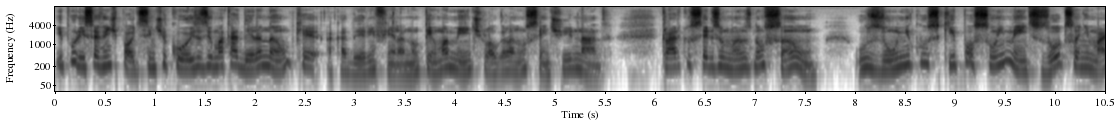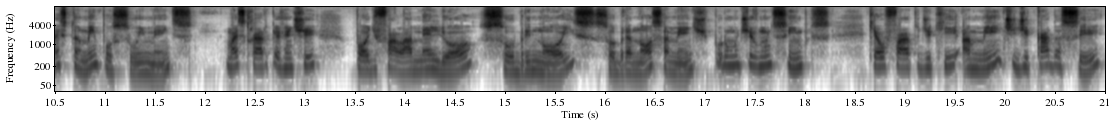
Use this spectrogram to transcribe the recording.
E por isso a gente pode sentir coisas e uma cadeira não, porque a cadeira, enfim, ela não tem uma mente, logo ela não sente nada. Claro que os seres humanos não são os únicos que possuem mentes. Os outros animais também possuem mentes, mas claro que a gente pode falar melhor sobre nós, sobre a nossa mente, por um motivo muito simples, que é o fato de que a mente de cada ser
